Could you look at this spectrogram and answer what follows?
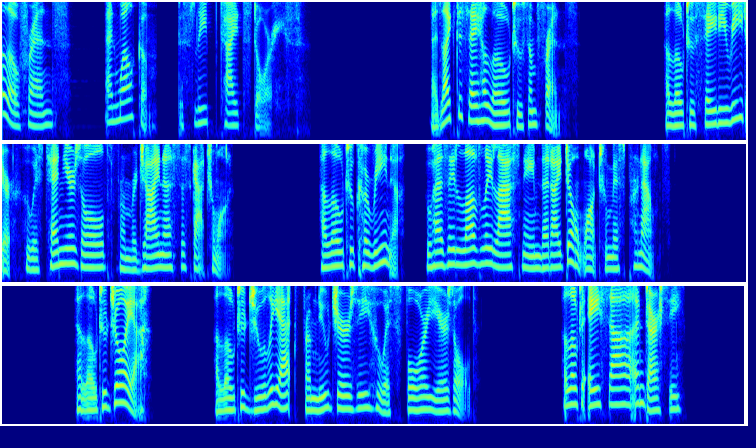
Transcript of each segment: Hello, friends, and welcome to Sleep Tight Stories. I'd like to say hello to some friends. Hello to Sadie Reeder, who is 10 years old from Regina, Saskatchewan. Hello to Karina, who has a lovely last name that I don't want to mispronounce. Hello to Joya. Hello to Juliet from New Jersey, who is four years old. Hello to Asa and Darcy.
